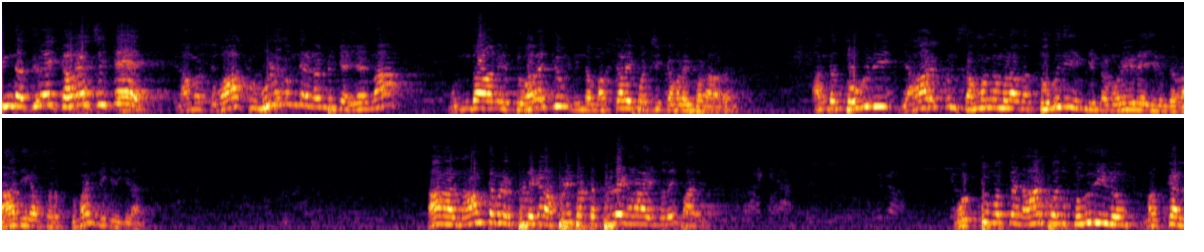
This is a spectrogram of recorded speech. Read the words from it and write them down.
இந்த திரை கவர்ச்சிக்கு நமக்கு வாக்கு உழுகுங்கிற நம்பிக்கை. ஏன்னா முந்தானேத்து வரைக்கும் இந்த மக்களை பற்றி கவலைப்படாத அந்த தொகுதி யாருக்கும் சம்பந்தமில்லாத தொகுதி என்கின்ற முறையிலே இருந்த ராதிகா சரத்குமார் இன்னைக்கு நிற்கிறார். ஆனால் நாம் தமிழர் பிள்ளைகள் அப்படிப்பட்ட பிள்ளைகளா என்பதை பாருங்கள். ஒட்டுமொத்த நாற்பது தொகுதியிலும் மக்கள்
